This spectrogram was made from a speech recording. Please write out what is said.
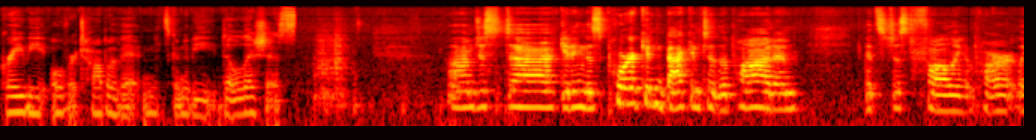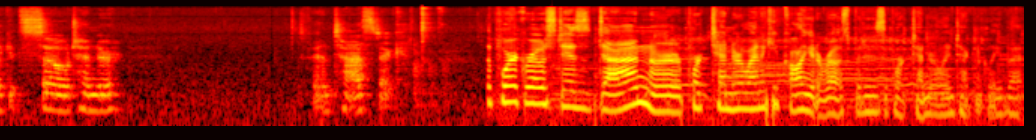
gravy over top of it, and it's going to be delicious. I'm just uh, getting this pork and back into the pot, and it's just falling apart. Like, it's so tender. It's fantastic. The pork roast is done, or pork tenderloin. I keep calling it a roast, but it is a pork tenderloin technically, but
